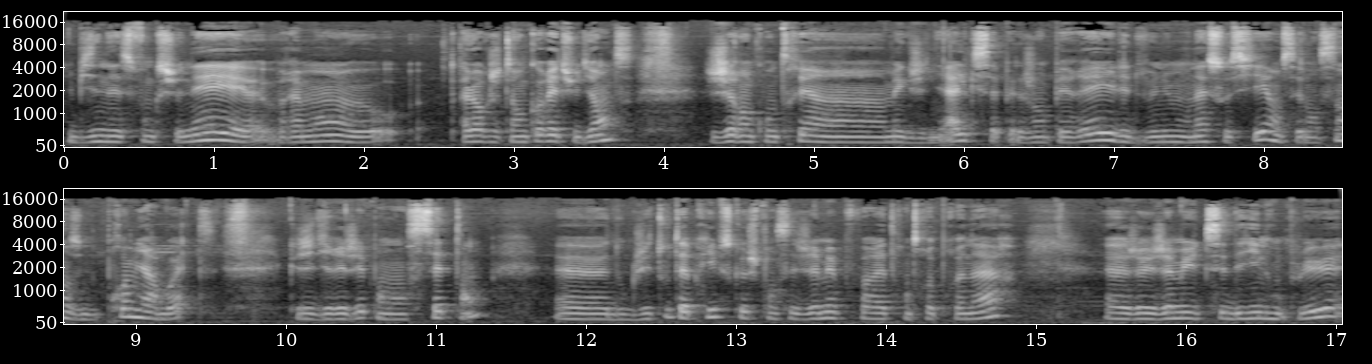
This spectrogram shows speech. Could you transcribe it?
du business fonctionnait. vraiment, euh, alors que j'étais encore étudiante, j'ai rencontré un mec génial qui s'appelle Jean Perret. Il est devenu mon associé. On s'est lancé dans une première boîte que j'ai dirigée pendant 7 ans. Euh, donc j'ai tout appris parce que je pensais jamais pouvoir être entrepreneur. Euh, j'avais jamais eu de CDI non plus.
